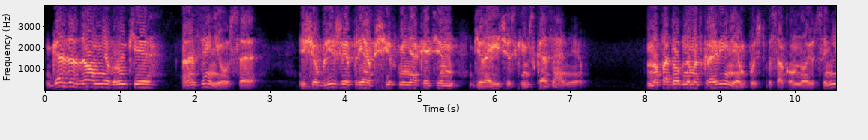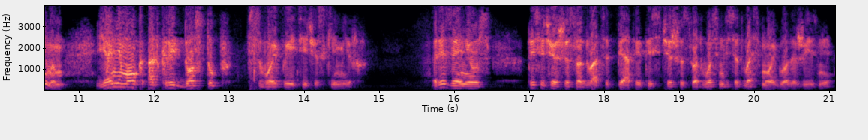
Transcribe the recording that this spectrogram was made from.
Гердер дал мне в руки Розениуса, еще ближе приобщив меня к этим героическим сказаниям. Но подобным откровением, пусть высоко мною ценимым, я не мог открыть доступ в свой поэтический мир. Резениус, 1625-1688 годы жизни,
